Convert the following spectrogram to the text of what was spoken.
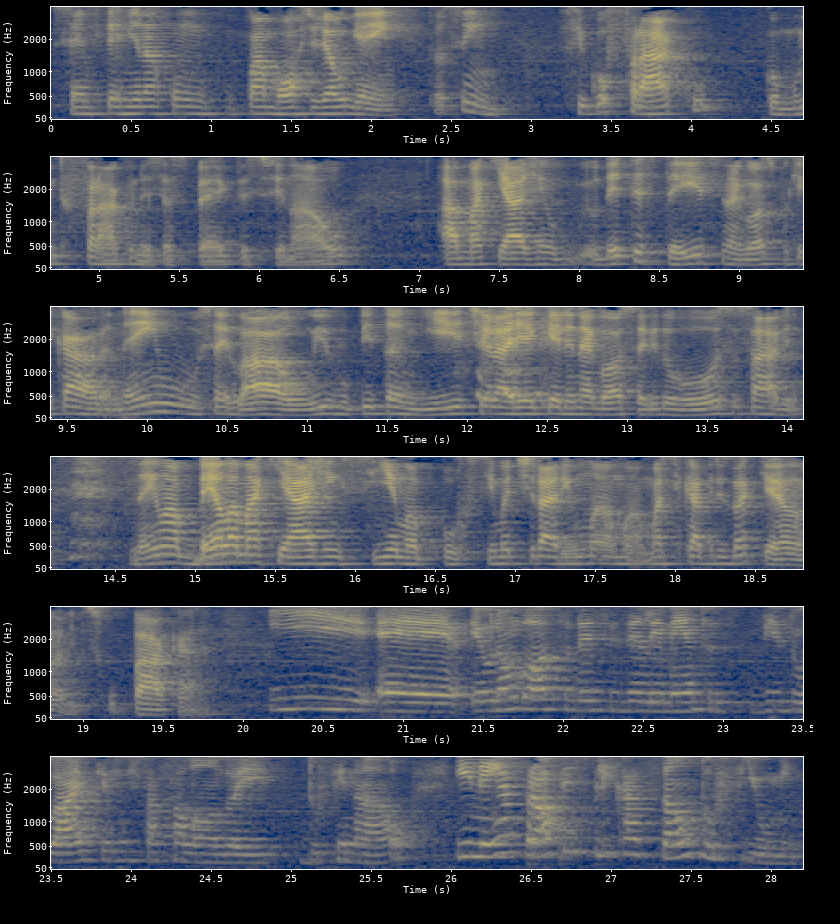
Sempre termina com, com a morte de alguém. Então, assim, ficou fraco, ficou muito fraco nesse aspecto, esse final. A maquiagem, eu, eu detestei esse negócio, porque, cara, nem o, sei lá, o Ivo Pitangui tiraria aquele negócio ali do rosto, sabe? Nem uma bela maquiagem em cima, por cima, tiraria uma, uma, uma cicatriz daquela. Me desculpar, cara. E é, eu não gosto desses elementos visuais que a gente está falando aí do final. E nem a própria explicação do filme.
